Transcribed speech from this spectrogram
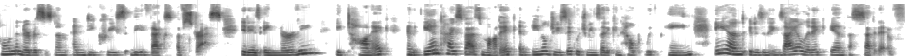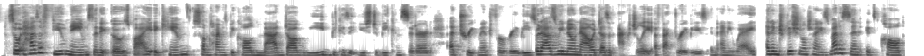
tone the nervous system, and decrease the effects of stress. It is a nervine a tonic, an antispasmodic, an analgesic, which means that it can help with pain, and it is an anxiolytic and a sedative. So it has a few names that it goes by. It can sometimes be called mad dog weed because it used to be considered a treatment for rabies. But as we know now, it doesn't actually affect rabies in any way. And in traditional Chinese medicine, it's called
